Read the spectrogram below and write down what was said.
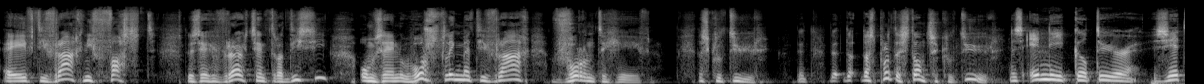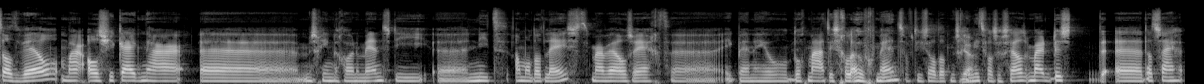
Hij heeft die vraag niet vast. Dus hij gebruikt zijn traditie om zijn worsteling met die vraag vorm te geven. Dat is cultuur. Dat, dat, is protestantse cultuur. Dus in die cultuur zit dat wel. Maar als je kijkt naar uh, misschien de gewone mens die uh, niet allemaal dat leest, maar wel zegt: uh, Ik ben een heel dogmatisch gelovig mens. Of die zal dat misschien niet van zichzelf. Maar dus dat zijn.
